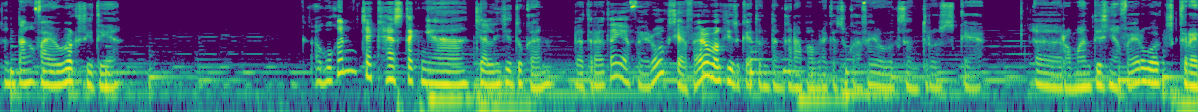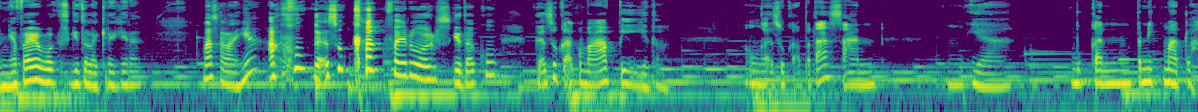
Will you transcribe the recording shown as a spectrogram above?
tentang fireworks gitu ya aku kan cek hashtagnya challenge itu kan. Rata-rata ya fireworks ya fireworks itu kayak tentang kenapa mereka suka fireworks dan terus kayak uh, romantisnya fireworks kerennya fireworks gitu lah kira-kira. Masalahnya aku nggak suka fireworks gitu. Aku nggak suka kembang api gitu. Aku nggak suka petasan. Hmm, ya bukan penikmat lah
